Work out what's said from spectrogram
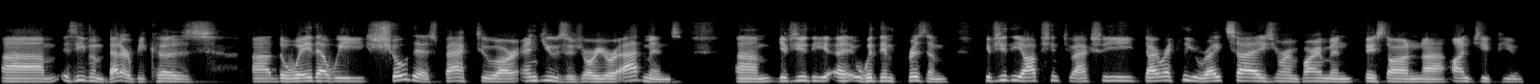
um, is even better because uh, the way that we show this back to our end users or your admins um, gives you the uh, within Prism gives you the option to actually directly right size your environment based on uh, on GPU.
